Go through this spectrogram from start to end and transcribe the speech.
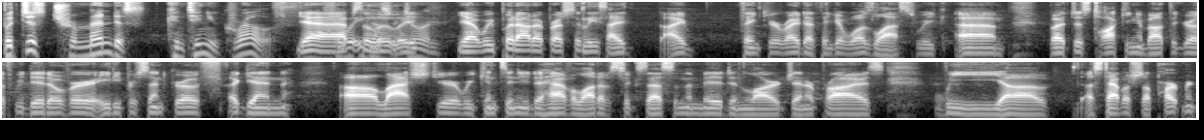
but just tremendous continued growth. Yeah, absolutely. Yeah, we put out a press release. I I think you're right. I think it was last week. Um, but just talking about the growth, we did over 80% growth again uh, last year. We continue to have a lot of success in the mid and large enterprise. We uh, established a partner,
